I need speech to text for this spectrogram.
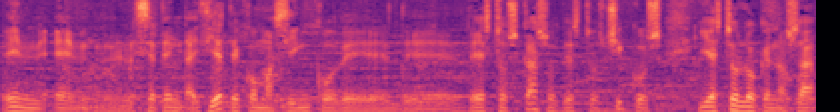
en, en el 77,5 de, de, de, estos casos, de estos chicos. Y esto es lo que nos ha,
